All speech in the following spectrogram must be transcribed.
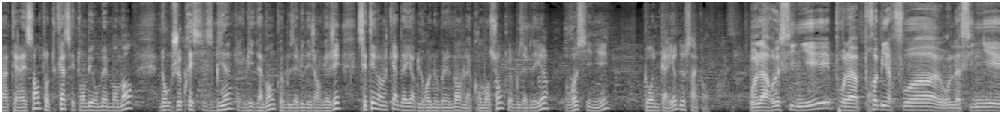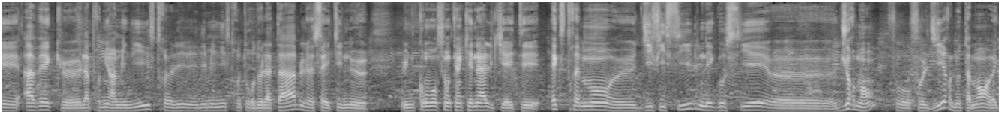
intéressantes. En tout cas, c'est tombé au même moment. Donc je précise bien évidemment que vous aviez déjà engagé. C'était dans le cadre d'ailleurs du renouvellement de la convention que vous avez d'ailleurs re-signé pour une période de 5 ans. On l'a resigné pour la première fois. On l'a signé avec euh, la première ministre, les, ministres autour de la table. Ça a été une, convention quinquennale qui a été extrêmement euh, difficile, négociée euh, durement, faut, faut le dire, notamment avec,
